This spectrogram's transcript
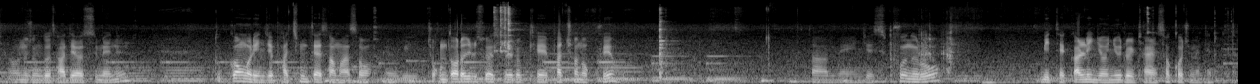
자, 어느 정도 다 되었으면은 뚜껑을 이제 받침대 삼아서 여기 조금 떨어질 수 있어서 이렇게 받쳐 놓고요. 그다음에 이제 스푼으로 밑에 깔린 연유를 잘 섞어주면 됩니다.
